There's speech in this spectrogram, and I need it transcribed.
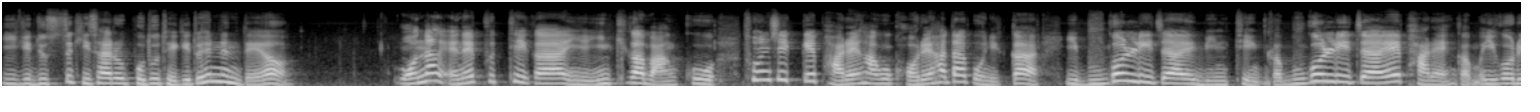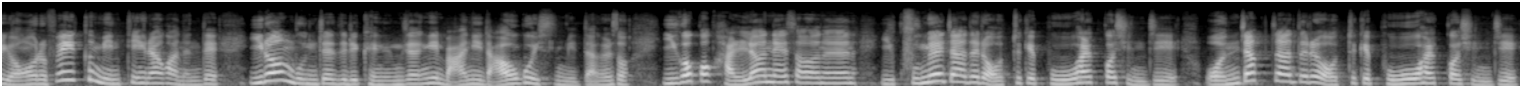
이게 뉴스 기사로 보도되기도 했는데요. 워낙 NFT가 인기가 많고 손쉽게 발행하고 거래하다 보니까 이 무권리자의 민팅, 그러니까 무권리자의 발행, 그러니까 뭐 이거를 영어로 페이크 민팅이라고 하는데 이런 문제들이 굉장히 많이 나오고 있습니다. 그래서 이것과 관련해서는 이 구매자들을 어떻게 보호할 것인지, 원작자들을 어떻게 보호할 것인지,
